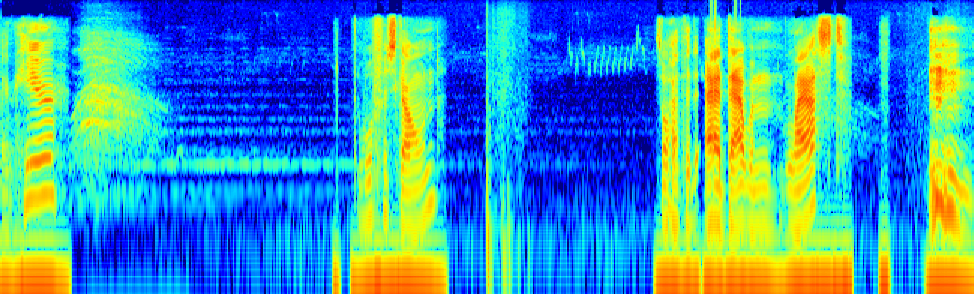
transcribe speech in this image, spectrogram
Over here. The wolf is gone. So I'll have to add that one last. I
